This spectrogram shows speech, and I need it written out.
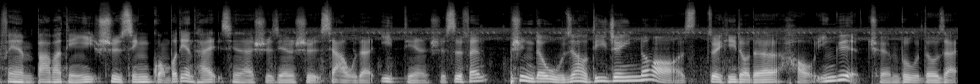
FM 八八点一世新广播电台，现在时间是下午的一点十四分，是你的午觉 DJ Nos 最 hit 的好音乐，全部都在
